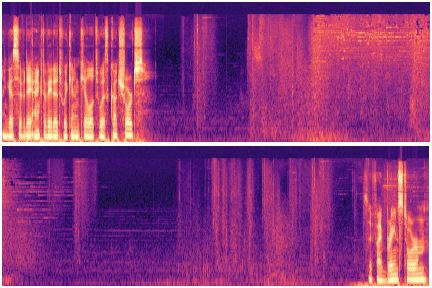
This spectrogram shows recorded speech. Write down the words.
I guess if they activate it, we can kill it with cut shorts. So if I brainstorm,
